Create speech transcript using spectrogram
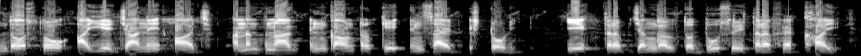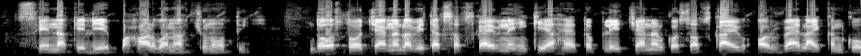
दोस्तों, आइए जाने आज अनंतनाग इनकाउंटर की इनसाइड स्टोरी। एक तरफ़ जंगल तो दूसरी तरफ़ है खाई। सेना के लिए पहाड़ बना चुनौती। दोस्तों, चैनल अभी तक सब्सक्राइब नहीं किया है तो प्लीज़ चैनल को सब्सक्राइब और बेल आइकन को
